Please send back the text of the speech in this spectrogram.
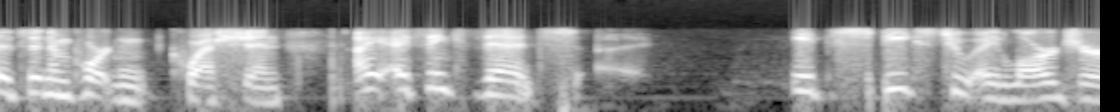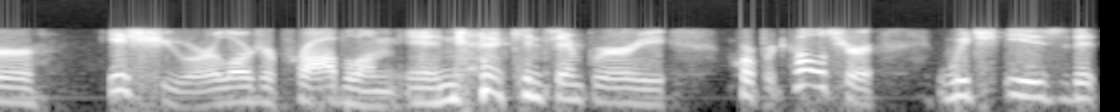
it's an important question. I, I think that it speaks to a larger issue or a larger problem in contemporary corporate culture, which is that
